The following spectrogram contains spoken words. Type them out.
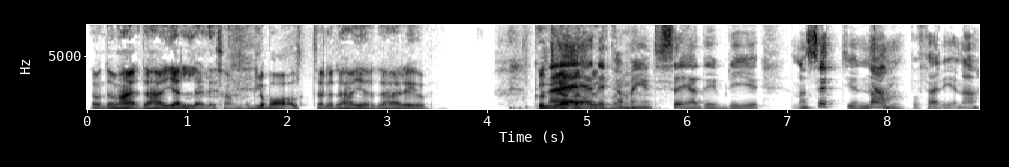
de här, det här gäller liksom globalt? Eller det här, det här är ju kulturella Nej, skillnader? det kan man ju inte säga. Det blir ju, man sätter ju namn på färgerna.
